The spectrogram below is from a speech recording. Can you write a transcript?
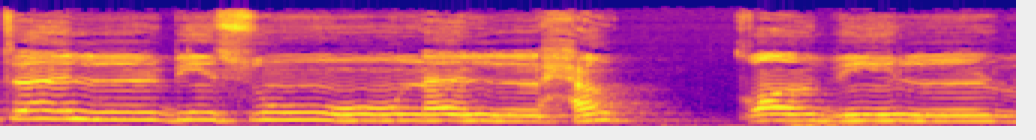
تلبسون الحق بالباطل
